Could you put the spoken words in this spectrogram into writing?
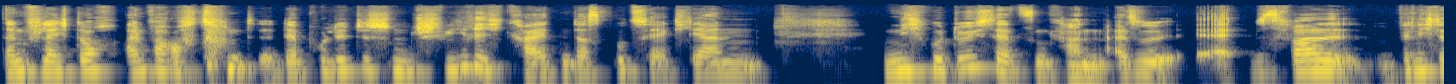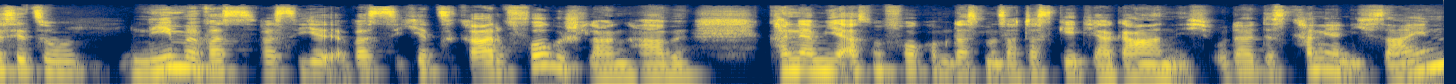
dann vielleicht doch einfach aufgrund der politischen Schwierigkeiten, das gut zu erklären, nicht gut durchsetzen kann. Also es war, wenn ich das jetzt so nehme, was, was, hier, was ich jetzt gerade vorgeschlagen habe, kann ja mir erstmal vorkommen, dass man sagt, das geht ja gar nicht, oder? Das kann ja nicht sein,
